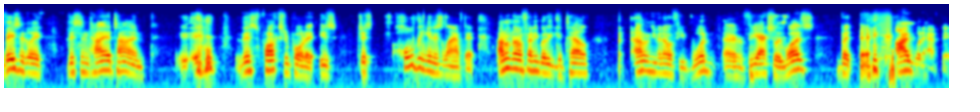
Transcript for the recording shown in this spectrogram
basically, this entire time, this Fox reporter is just holding in his laughter. I don't know if anybody could tell. I don't even know if he would or if he actually was, but I would have been.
